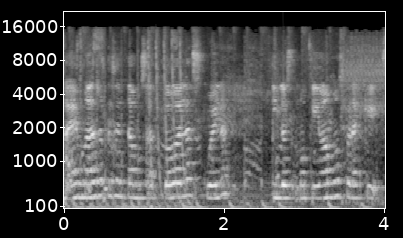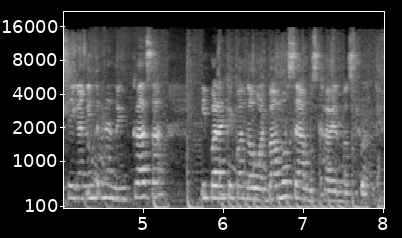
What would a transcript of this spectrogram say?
Además representamos a toda la escuela y los motivamos para que sigan entrenando en casa y para que cuando volvamos seamos cada vez más fuertes.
